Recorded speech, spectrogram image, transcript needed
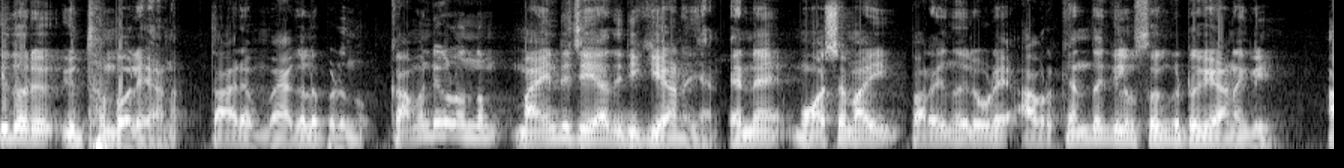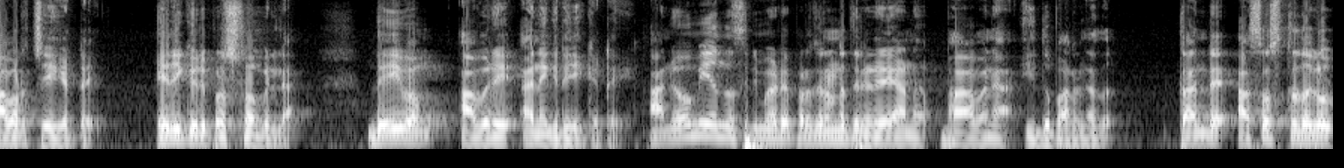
ഇതൊരു യുദ്ധം പോലെയാണ്. താരം വ്യാകുലപ്പെടുന്നു. കമന്റുകളൊന്നും മൈൻഡ് ചെയ്യാതിരിക്കുകയാണ് ഞാൻ. എന്നെ മോശമായി പറയുന്നതിലൂടെ അവർക്ക് എന്തെങ്കിലും സുഖം കിട്ടുകയാണെങ്കിൽ അവർ ചെയ്യട്ടെ. എനിക്കൊരു പ്രശ്നവുമില്ല. ദൈവം അവരെ അനുഗ്രഹിക്കട്ടെ. അനോമി എന്ന സിനിമയുടെ പ്രചരണത്തിനിടെയാണ് ഭാവന ഇത് പറഞ്ഞത്. തന്റെ അസ്വസ്ഥതകൾ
